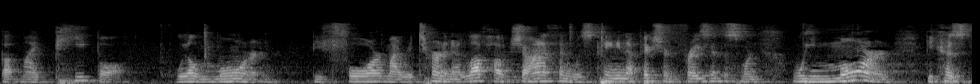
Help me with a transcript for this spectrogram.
but my people will mourn before my return. And I love how Jonathan was painting that picture and phrasing it this morning. We mourn because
